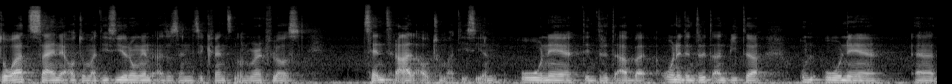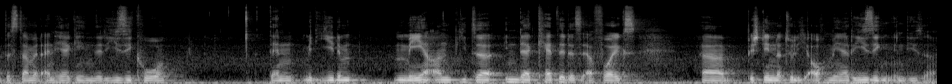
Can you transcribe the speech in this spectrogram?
dort seine Automatisierungen, also seine Sequenzen und Workflows zentral automatisieren, ohne den, ohne den Drittanbieter und ohne äh, das damit einhergehende Risiko. Denn mit jedem Mehranbieter in der Kette des Erfolgs äh, bestehen natürlich auch mehr Risiken in dieser.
